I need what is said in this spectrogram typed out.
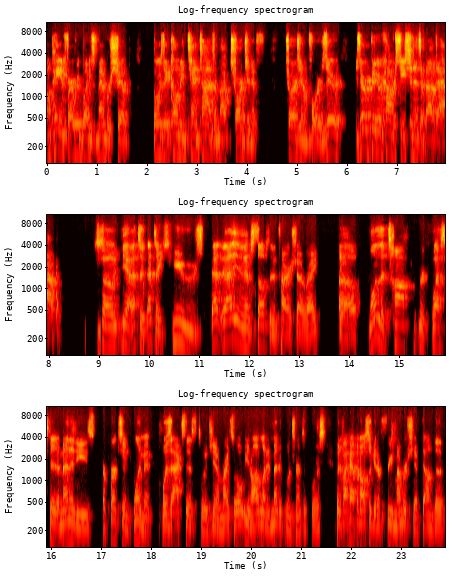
I'm paying for everybody's membership. As long as they come in 10 times, I'm not charging it charging them for? Is there is there a bigger conversation that's about to happen? So yeah, that's a that's a huge that that in and of itself is an entire show, right? Yeah. Uh, one of the top requested amenities or perks of employment was access to a gym, right? So you know, I wanted medical insurance, of course, but if I happen to also get a free membership down to,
